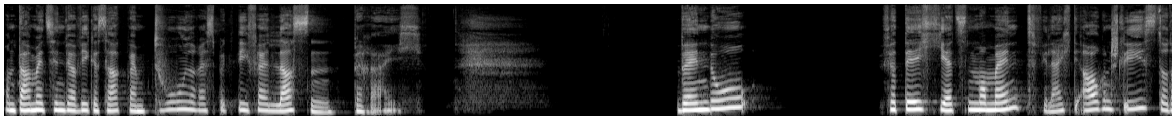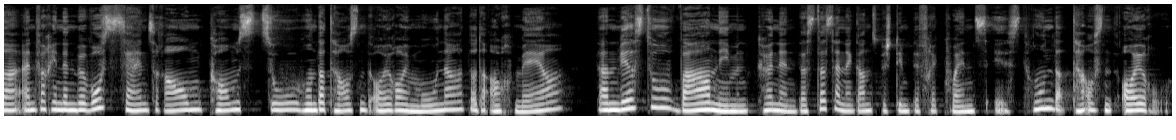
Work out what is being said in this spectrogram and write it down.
Und damit sind wir, wie gesagt, beim Tun respektive Lassen Bereich. Wenn du für dich jetzt einen Moment vielleicht die Augen schließt oder einfach in den Bewusstseinsraum kommst zu 100.000 Euro im Monat oder auch mehr, dann wirst du wahrnehmen können, dass das eine ganz bestimmte Frequenz ist. 100.000 Euro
